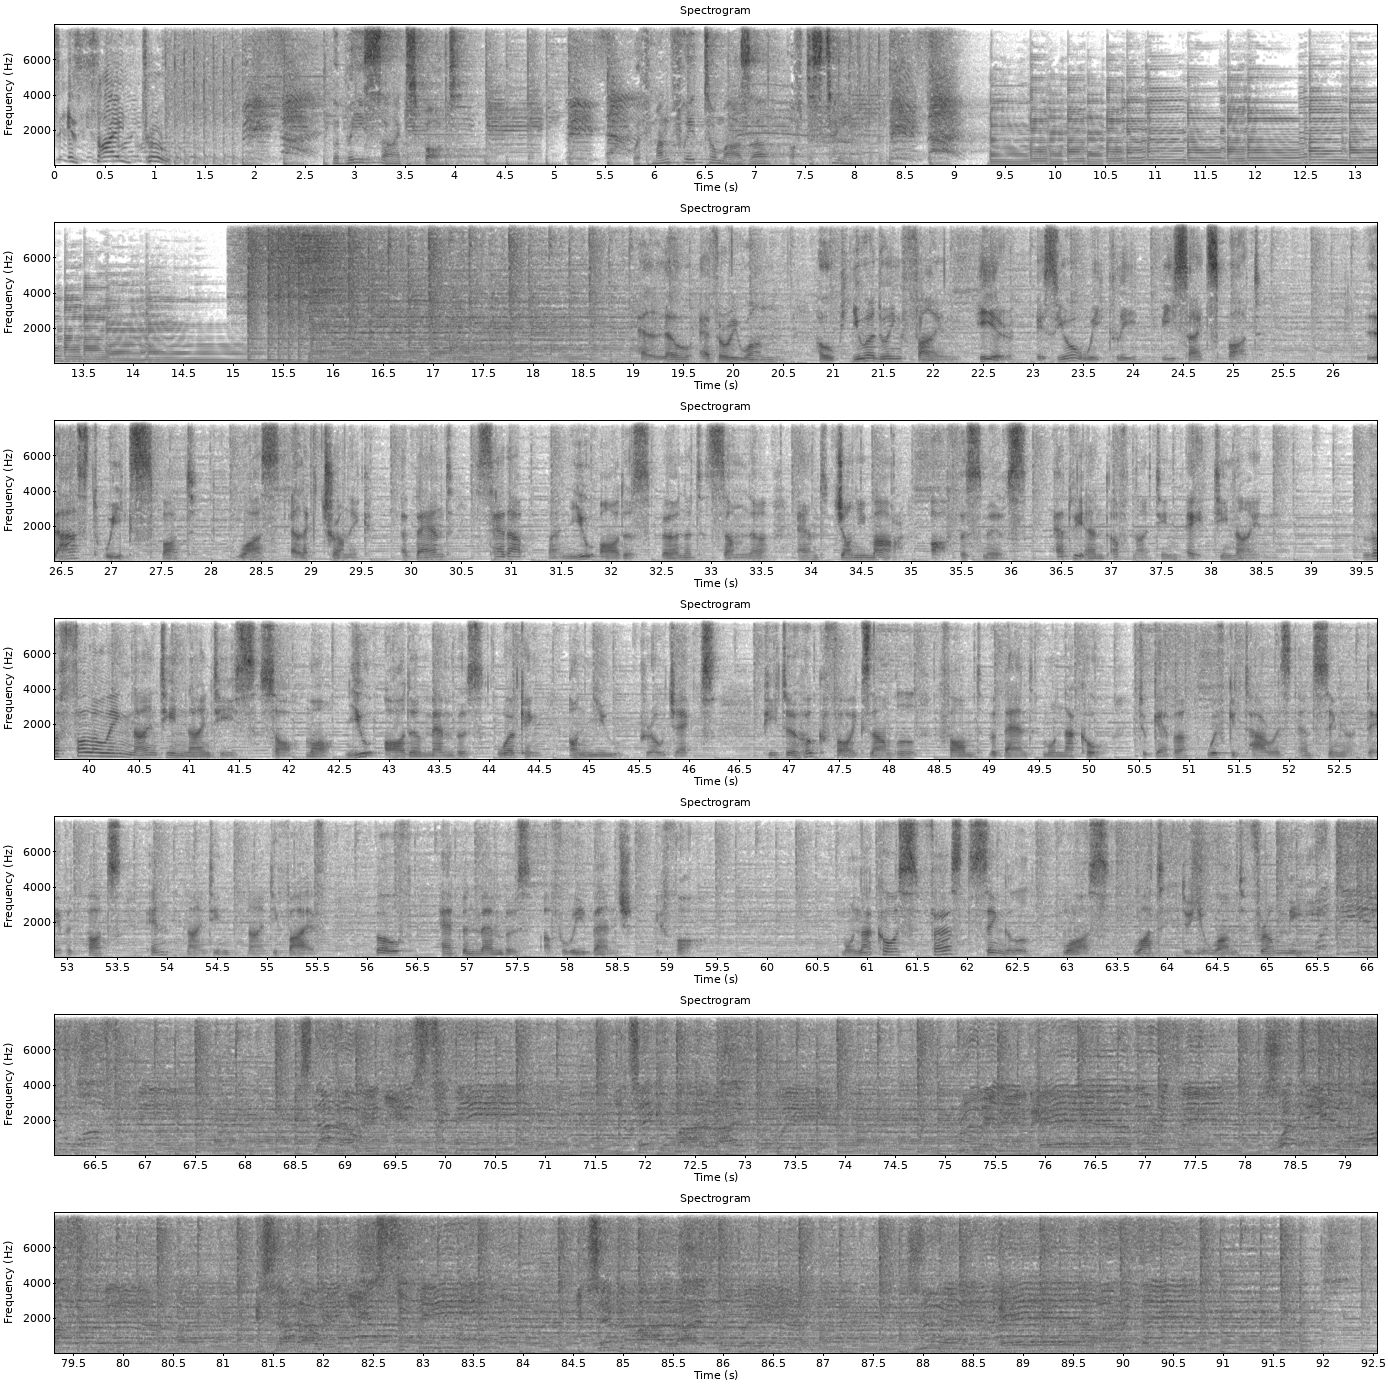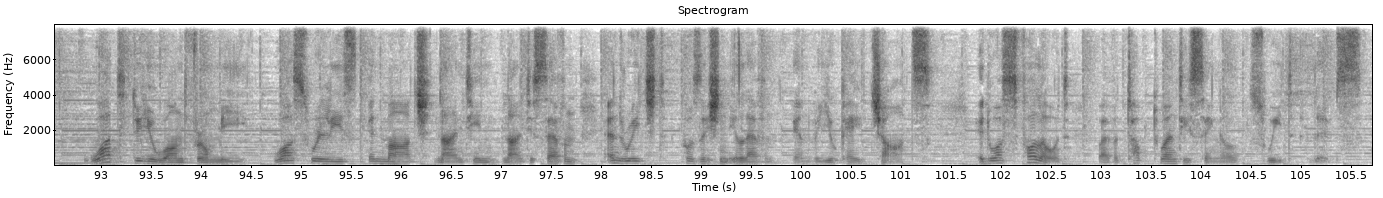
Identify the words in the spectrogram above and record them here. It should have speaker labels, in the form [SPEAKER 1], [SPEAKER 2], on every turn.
[SPEAKER 1] This is side two.
[SPEAKER 2] The B-side spot with Manfred Tomasa of Disdain.
[SPEAKER 3] Hello everyone, hope you are doing fine. Here is your weekly B-side spot. Last week's spot was Electronic, a band set up by New Order's Bernard Sumner and Johnny Marr of The Smiths at the end of 1989. The following 1990s saw more New Order members working on new projects. Peter Hook, for example, formed the band Monaco together with guitarist and singer David Potts in 1995. Both had been members of Revenge before. Monaco's first single was What Do You Want From Me?
[SPEAKER 4] It's not how it used to be. Taking my life away, What Do You Want From Me
[SPEAKER 3] was released in March 1997 and reached position 11 in the UK charts. It was followed by the top 20 single Sweet Lips.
